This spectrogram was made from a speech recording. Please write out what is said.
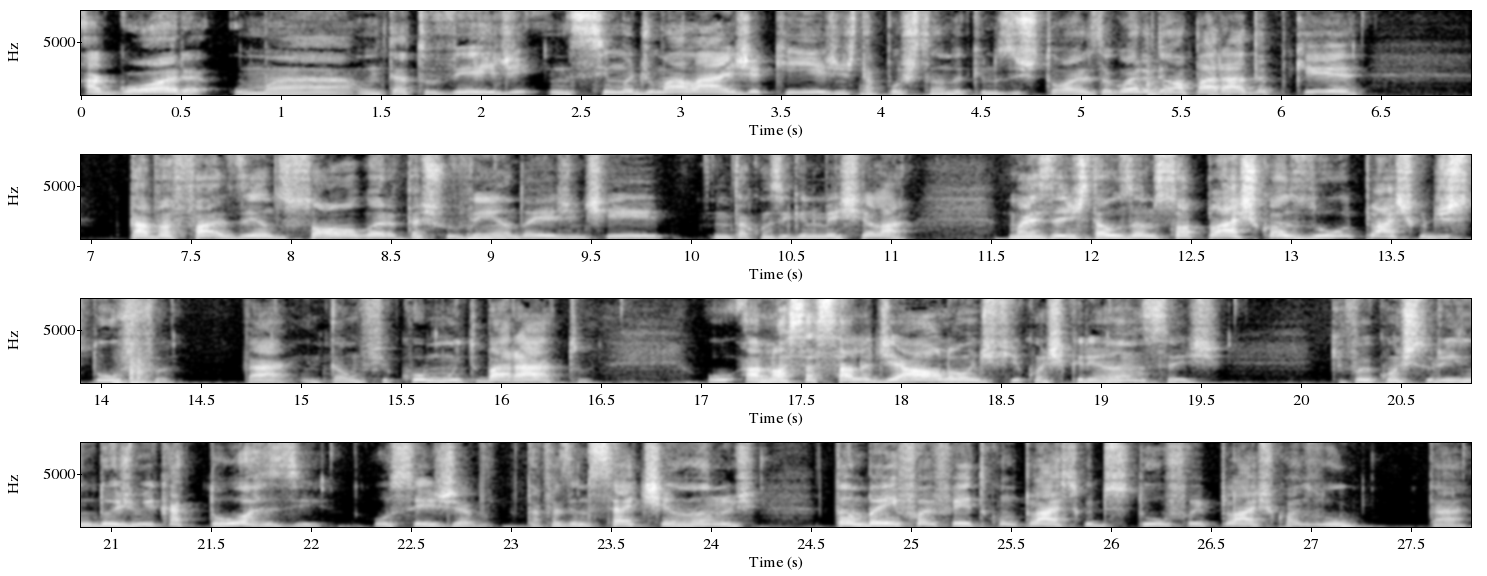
agora uma, um teto verde em cima de uma laje aqui. A gente está postando aqui nos stories. Agora deu uma parada porque tava fazendo sol, agora tá chovendo, aí a gente não tá conseguindo mexer lá. Mas a gente tá usando só plástico azul e plástico de estufa, tá? Então ficou muito barato. O, a nossa sala de aula, onde ficam as crianças, que foi construída em 2014, ou seja, tá fazendo sete anos, também foi feito com plástico de estufa e plástico azul, tá?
